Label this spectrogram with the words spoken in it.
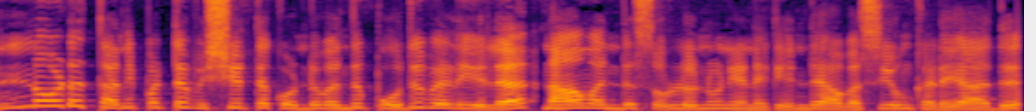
என்னோட தனிப்பட்ட விஷயத்த கொண்டு வந்து பொது வெளியில நான் வந்து சொல்லணும்னு எனக்கு எந்த அவசியம் கிடையாது.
